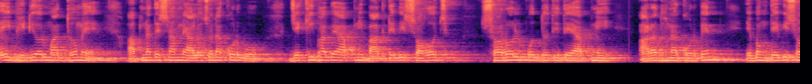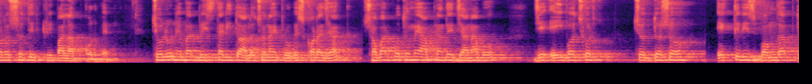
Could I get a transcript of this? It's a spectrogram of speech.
এই ভিডিওর মাধ্যমে আপনাদের সামনে আলোচনা করব যে কীভাবে আপনি বাগদেবীর সহজ, সরল পদ্ধতিতে আপনি আরাধনা করবেন এবং দেবী সরস্বতীর কৃপা লাভ করবেন। চলুন এবার বিস্তারিত আলোচনায় প্রবেশ করা যাক। সবার প্রথমে আপনাদের জানাব যে এই বছর চোদ্দোশো একত্রিশ বঙ্গাব্দ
